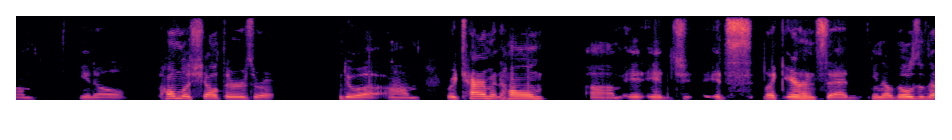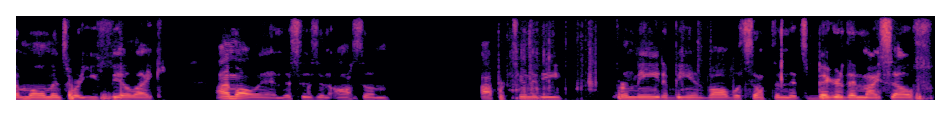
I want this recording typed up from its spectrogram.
um, you know homeless shelters or into a um, retirement home. Um, it, it it's like Aaron said, you know, those are the moments where you feel like I'm all in. This is an awesome opportunity for me to be involved with something that's bigger than myself.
